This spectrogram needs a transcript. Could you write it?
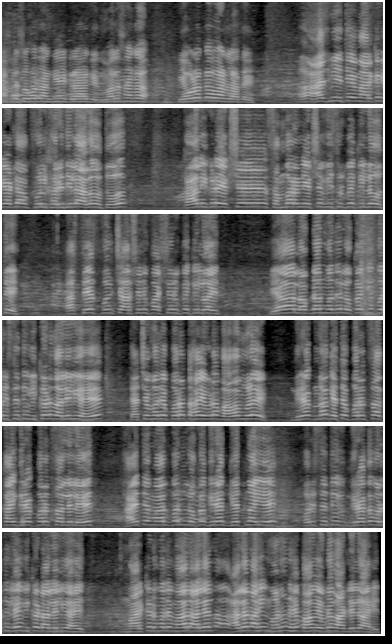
आपल्यासोबत आणखीन एक ग्राहक आहेत. मला सांगा एवढं का वाढला ते? आज मी इथे मार्केट यार्डला फुल खरेदीला आलो होतो. काल इकडे एकशे शंभर आणि एकशे वीस रुपये किलो होते. आज तेच फुल चारशे आणि पाचशे रुपये किलो आहेत. या लॉकडाऊनमध्ये लोकांची परिस्थिती विकट झालेली आहे. त्याच्यामध्ये परत हा एवढा भावामुळे गिऱ्हाईक न घेता परत चा- काही गिऱ्हाईक परत चाललेले आहेत. हाय ते माल पण लोक गिऱ्हाईक घेत नाहीये. परिस्थिती गिऱ्हाईकावरती लय विकट आलेली आहेत. मार्केटमध्ये माल आले आलं नाही म्हणून हे भाव एवढे वाढलेले आहेत.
